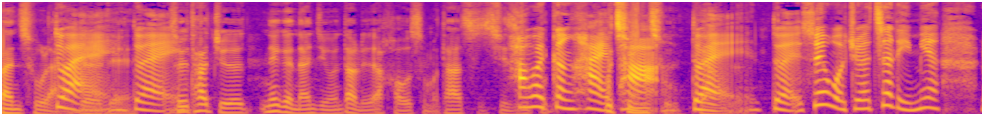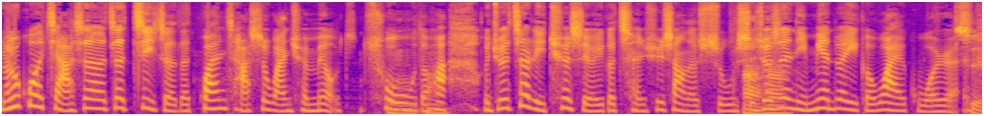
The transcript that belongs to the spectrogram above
翻出来，对对，所以他觉得那个男警官到底在吼什么，他是其实他会更害怕，对对，所以我觉得这里面，如果假设这记者的观察是完全没有错误的话，嗯、我觉得这里确实有一个程序上的疏失，就是你面对一个外国人，是。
